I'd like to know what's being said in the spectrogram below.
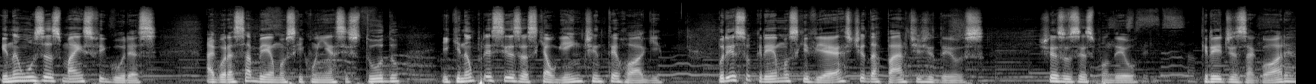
e não usas mais figuras. Agora sabemos que conheces tudo e que não precisas que alguém te interrogue. Por isso cremos que vieste da parte de Deus. Jesus respondeu: Credes agora?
